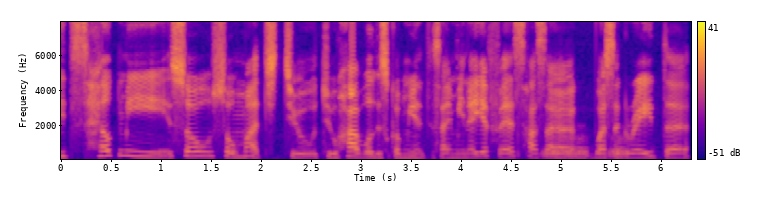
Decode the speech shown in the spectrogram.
it's helped me so so much to to have all these communities i mean afs has a was a great uh,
